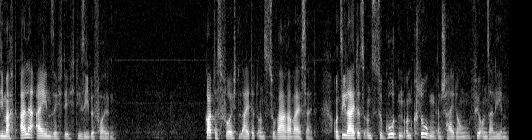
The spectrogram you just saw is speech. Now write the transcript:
Sie macht alle einsichtig, die sie befolgen. Gottes Furcht leitet uns zu wahrer Weisheit und sie leitet uns zu guten und klugen Entscheidungen für unser Leben.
